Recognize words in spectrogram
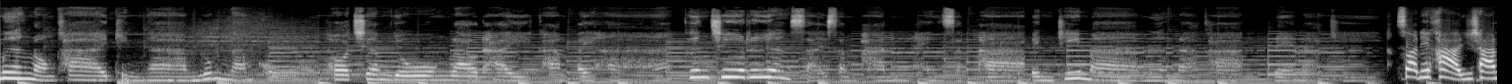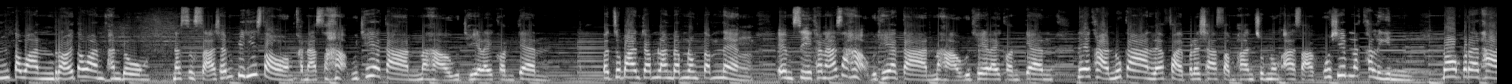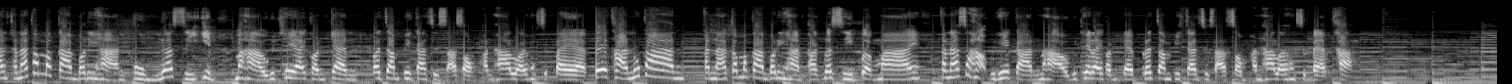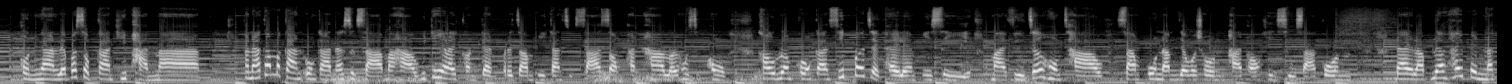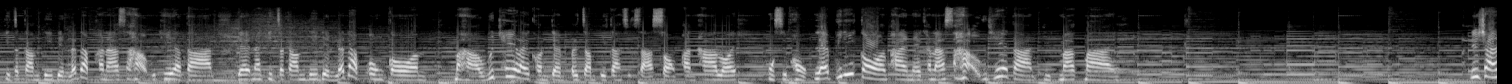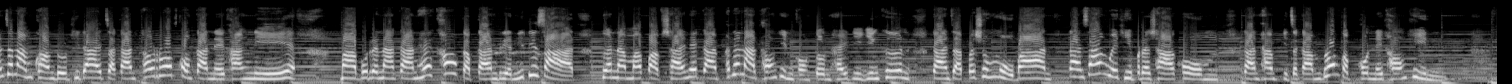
เมืองหนองคายถิ่นงาม ลุ่มน้ำโขงทอดเชื่อมโยงลาวไทยข้ามไปหา ขึ้นชื่อเรื่องสายสัมพันธ์ แห่งศรัทธาเป็นที่มาเมืองนาคาแดนาคี สวัสดีค่ะ ดิฉันตะวันร้อยตะวันพันดง นักศึกษาชั้นปีที่ 2 คณะสหวิทยาการ มหาวิทยาลัยขอนแก่น ปัจจุบันกำลังดำรงตำแหน่ง MC คณะสหวิทยาการ มหาวิทยาลัยขอนแก่นเลขานุการและฝ่ายประชาสัมพันธ์ชุมนุมอาสากู้ชีพนักคลินรองประธานคณะกรรมการบริหารกลุ่มเลือดสีอิฐมหาวิทยาลัยขอนแก่น ประจำปีการศึกษา 2568 เลขานุการ คณะกรรมการบริหารพรรคเลือดสีเปลือกไม้ คณะสหวิทยาการ มหาวิทยาลัยขอนแก่นประจำปีการศึกษา 2568 ค่ะ ผลงานและประสบการณ์ที่ผ่านมา คณะกรรมการองค์การนักศึกษามหาวิทยาลัยขอนแก่นประจำปีการศึกษา 2566 เข้าร่วมโครงการซิปเปอร์เจกไทยแลนด์ปี 4 My Future Hometown สร้างผู้นำเยาวชนพาท้องถิ่นสู่สากล ได้รับเลือกให้เป็นนักกิจกรรมดีเด่นระดับคณะสหวิทยาการ และนักกิจกรรมดีเด่นระดับองค์กร มหาวิทยาลัยขอนแก่นประจำปีการศึกษา 2566 และพิธีกรภายในคณะสหวิทยาการอีกมากมาย ดิฉันจะนำความรู้ที่ได้จากการเข้าร่วมโครงการในครั้งนี้ มาบูรณาการให้เข้ากับการเรียนนิติศาสตร์ เพื่อนำมาปรับใช้ในการพัฒนาท้องถิ่นของตนให้ดียิ่งขึ้น การจัดประชุมหมู่บ้าน การสร้างเวทีประชาคม การทำกิจกรรมร่วมกับคนในท้องถิ่น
